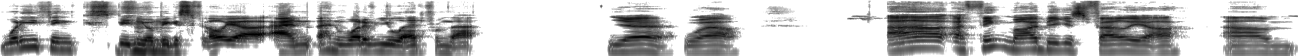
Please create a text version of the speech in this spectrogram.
what do you think's been your biggest failure, and and what have you learned from that? Yeah, wow. Uh, I think my biggest failure, um,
